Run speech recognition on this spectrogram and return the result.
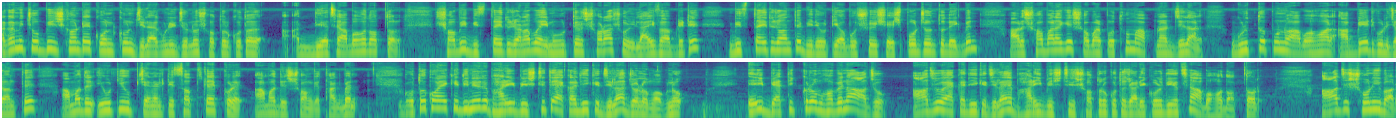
আগামী চব্বিশ ঘন্টায় কোন কোন জেলাগুলির জন্য সতর্কতা দিয়েছে আবহাওয়া দপ্তর? সবই বিস্তারিত জানাব এই মুহূর্তের সরাসরি লাইভ আপডেটে। বিস্তারিত জানতে ভিডিওটি অবশ্যই শেষ পর্যন্ত দেখবেন। আর সবার আগে সবার প্রথম আপনার জেলার গুরুত্বপূর্ণ আবহাওয়ার আপডেটগুলি জানতে আমাদের ইউটিউব চ্যানেলটি সাবস্ক্রাইব করে আমাদের সঙ্গে থাকবেন। গত কয়েক দিনের ভারী বৃষ্টিতে একাধিক জেলা জলমগ্ন। এই ব্যতিক্রম হবে না আজও। আজও একাধিক জেলায় ভারী বৃষ্টির সতর্কতা জারি করে দিয়েছে আবহাওয়া দপ্তর। আজ শনিবার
